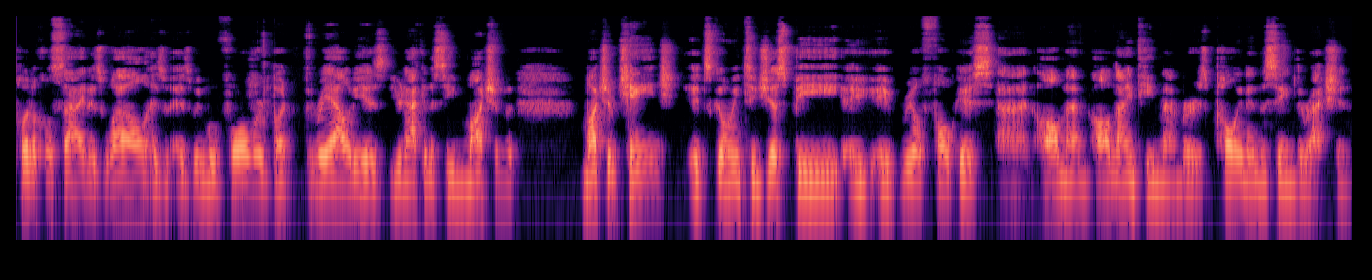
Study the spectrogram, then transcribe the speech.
political side as well as as we move forward. But the reality is, you're not going to see much of much of change. It's going to just be a, a real focus on all mem- all 19 members pulling in the same direction,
